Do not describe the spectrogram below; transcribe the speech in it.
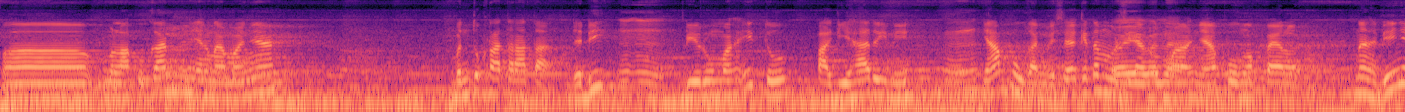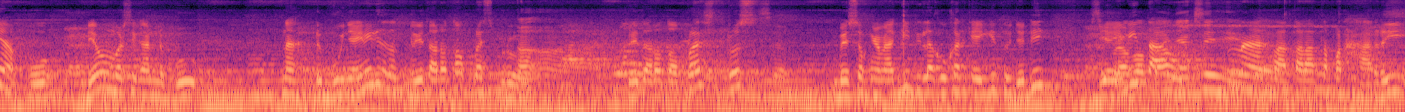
eh, melakukan yang namanya bentuk rata-rata. Jadi Mm-mm. di rumah itu pagi hari nih Hmm. nyapu kan biasanya kita Oh, membersihkan iya, rumah, nyapu, ngepel. Nah, dia nyapu, dia membersihkan debu. Nah, debunya ini ditaruh, toples, Bro. Heeh. Ditaruh toples terus besoknya lagi dilakukan kayak gitu. Jadi dia ini tahu. sih? Nah, rata-rata per hari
